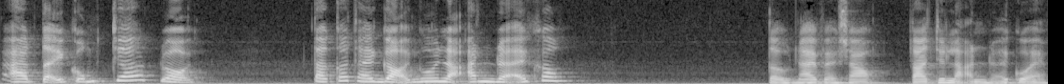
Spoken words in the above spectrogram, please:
A tỷ cũng chết rồi. Ta có thể gọi ngươi là anh rể không? Từ nay về sau, ta chính là anh rể của em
